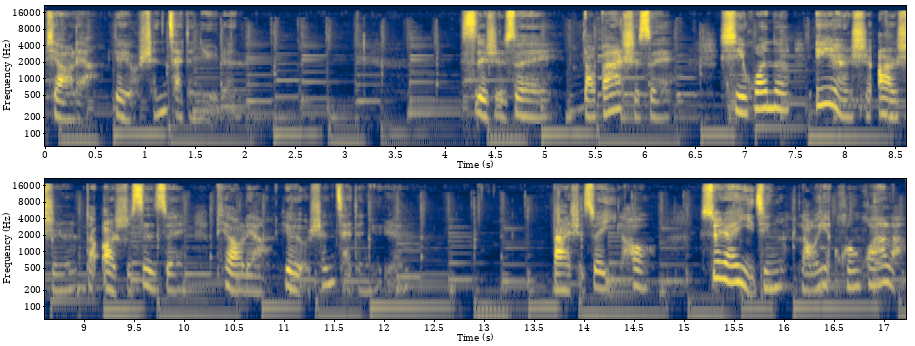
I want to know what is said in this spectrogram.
漂亮又有身材的女人；四十岁到八十岁，喜欢的依然是二十到二十四岁漂亮又有身材的女人；八十岁以后，虽然已经老眼昏花了，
